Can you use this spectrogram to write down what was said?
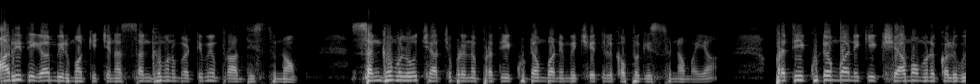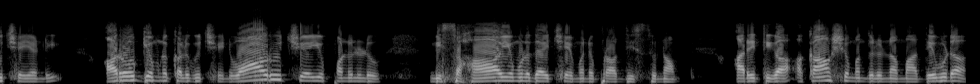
ఆ రీతిగా మీరు మాకు ఇచ్చిన సంఘమును బట్టి మేము ప్రార్థిస్తున్నాం. సంఘములో చేర్చబడిన ప్రతి కుటుంబాన్ని మీ చేతులకు అప్పగిస్తున్నామయ్యా. ప్రతి కుటుంబానికి క్షేమమును కలుగు చేయండి ఆరోగ్యమును కలుగు చేయండి. వారు చేయు పనులలో మీ సహాయమును దయచేయమని ప్రార్థిస్తున్నాం. ఆ రీతిగా ఆకాశమందులున్న మా దేవుడా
